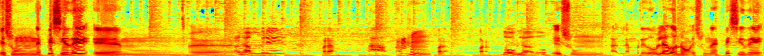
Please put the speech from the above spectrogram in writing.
Es una especie de... Eh, eh, Alambre pará. Ah, pará, pará. doblado. Es un alambre doblado, no, es una especie de...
